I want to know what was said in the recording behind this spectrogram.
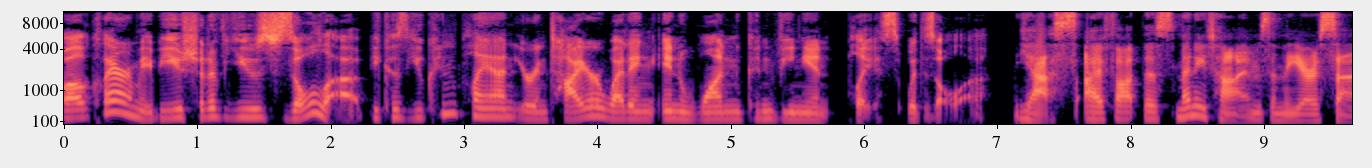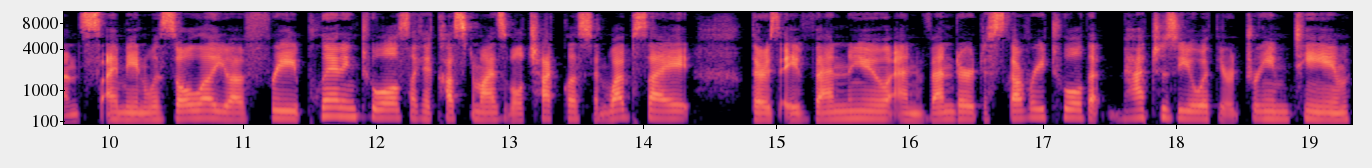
Well, Claire, maybe you should have used Zola because you can plan your entire wedding in one convenient place with Zola. Yes, I've thought this many times in the years since. I mean, with Zola, you have free planning tools like a customizable checklist and website. There's a venue and vendor discovery tool that matches you with your dream team.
